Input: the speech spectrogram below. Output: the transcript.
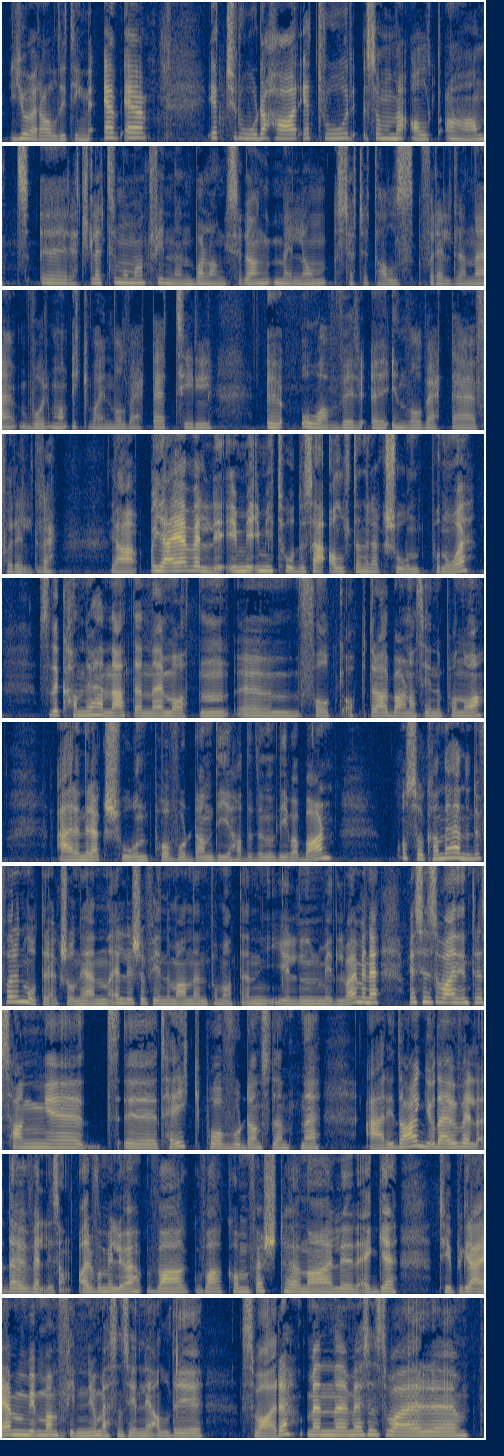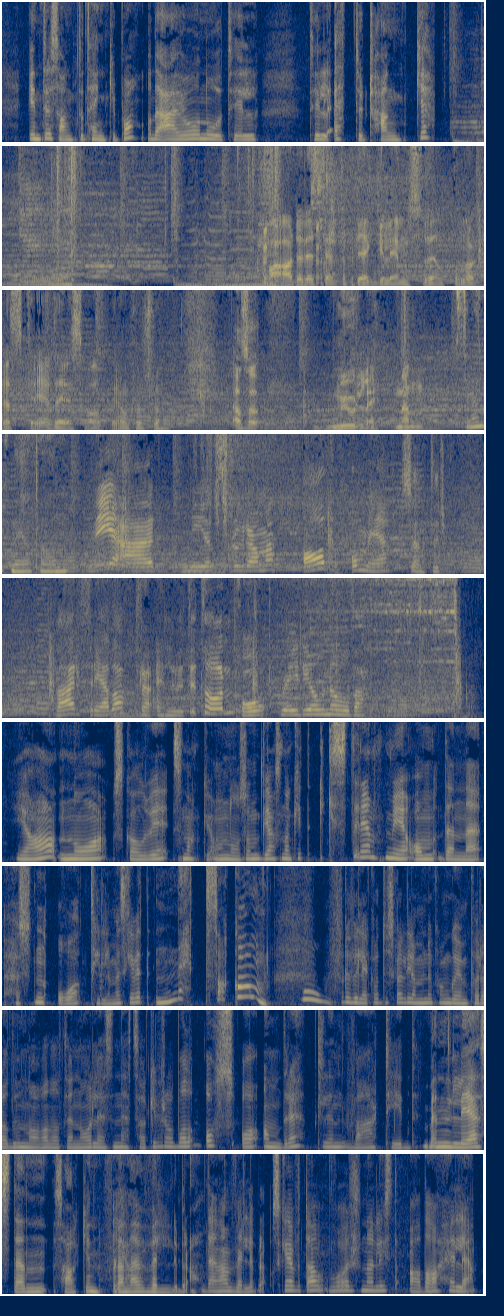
gjøre alle de tingene. Jeg, jeg, jeg tror det har Jeg tror som med alt annet, eh, rett og slett, så må man finne en balansegang mellom 70-tallsforeldrene hvor man ikke var involverte, til uh, overinvolverte foreldre. Ja, og jeg er veldig, i mitt hode så er alt en reaksjon på noe. Så det kan jo hende at denne måten um, folk oppdrar barna sine på nå, er en reaksjon på hvordan de hadde det når de var barn. Og så kan det hende du får en motreaksjon igjen, eller så finner man en, på en måte en gyllen middelvei. Men jeg, jeg syns det var en interessant eh, eh, take på hvordan studentene er i dag. Og det er jo veldig, det er jo veldig sånn arv og miljø. Hva, hva kom først? Høna eller egget? Type greie. Man finner jo mest sannsynlig aldri svaret. Men, eh, men jeg syns det var interessant å tenke på. Og det er jo noe til, til ettertanke. Har dere Senterpartiet glemt studentene når dere skrev deres valgprogram for Oslo? Altså, mulig, men Studentnyhetene. Vi er nyhetsprogrammet av og med studenter. Hver fredag fra 11 til 12 på Radio Nova. Ja, nå skal vi snakke om noe som vi har snakket ekstremt mye om denne høsten, og til og med skrevet nettsak om! For det vil jeg ikke at du skal glemme. Du kan gå inn på radionova.no og lese nettsaker fra både oss og andre til enhver tid. Men les den saken, for den Ja. er veldig bra. Den er veldig bra. Skrevet av vår journalist Ada Helen.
